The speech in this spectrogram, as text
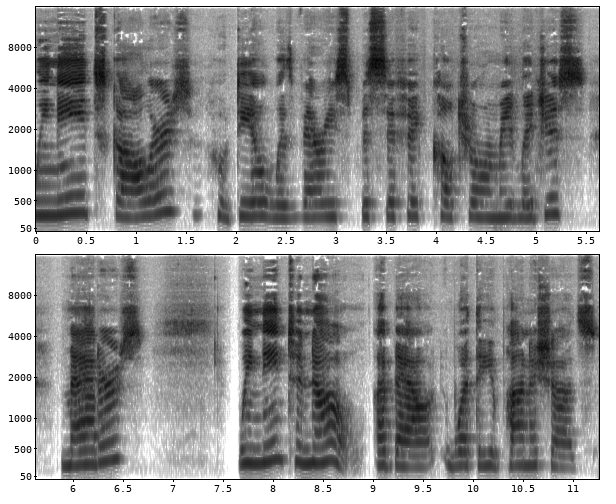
we need scholars who deal with very specific cultural and religious matters. We need to know about what the Upanishads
